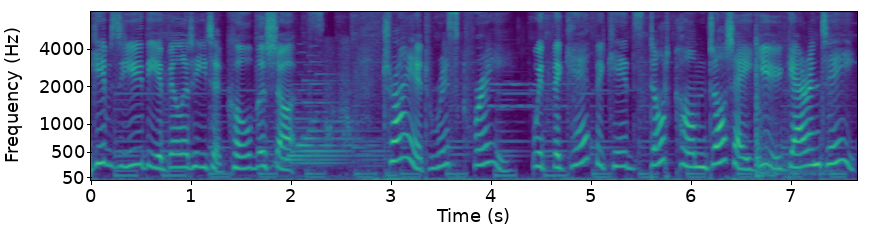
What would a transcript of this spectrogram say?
gives you the ability to call the shots. Try it risk-free with the careforkids.com.au guarantee.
